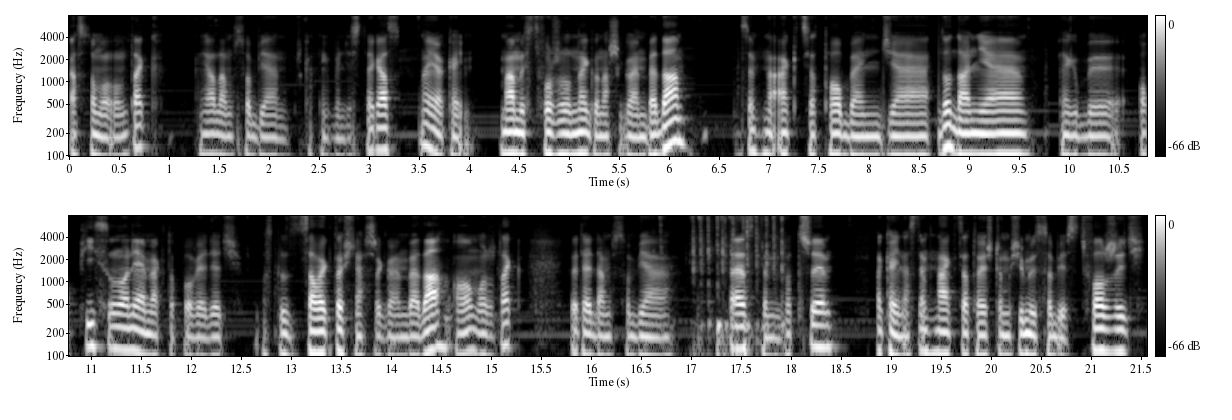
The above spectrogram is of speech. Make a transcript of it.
customową, tak? Ja dam sobie, na przykład niech będzie z teraz. No i okej, mamy stworzonego naszego embeda. Następna akcja to będzie dodanie jakby opisu, no nie wiem jak to powiedzieć, po prostu całokształt naszego embeda, o może tak. Tutaj dam sobie test, 1, 2, 3. Ok, następna akcja to jeszcze musimy sobie stworzyć.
